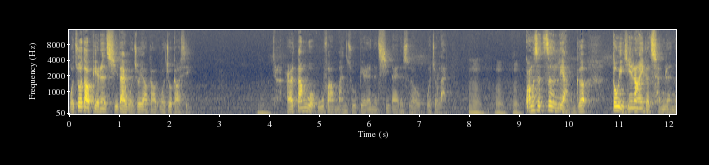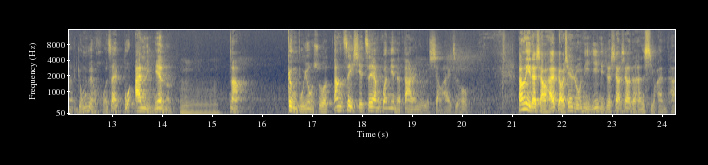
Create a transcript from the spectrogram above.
我做到别人的期待，我就要高，我就高兴。而当我无法满足别人的期待的时候，我就懒。嗯嗯嗯。光是这两个，都已经让一个成人呢，永远活在不安里面了。嗯。那更不用说，当这些这样观念的大人有了小孩之后，当你的小孩表现如你意，你就笑笑的很喜欢他；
